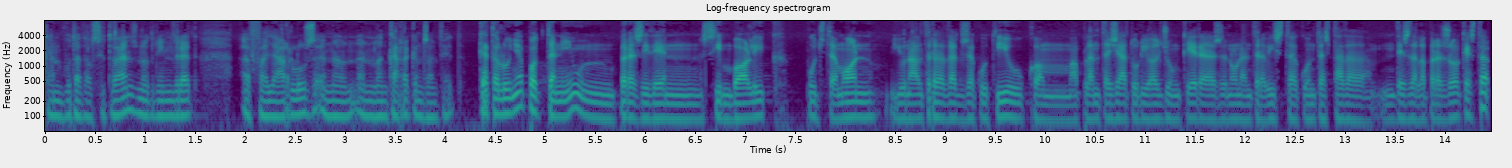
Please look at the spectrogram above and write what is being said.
que han votat els ciutadans, no tenim dret a fallar-los en, en l'encàrrec que ens han fet. Catalunya pot tenir un president simbòlic Puigdemont i un altre d'executiu, com ha plantejat Oriol Junqueras en una entrevista contestada des de la presó. Aquesta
